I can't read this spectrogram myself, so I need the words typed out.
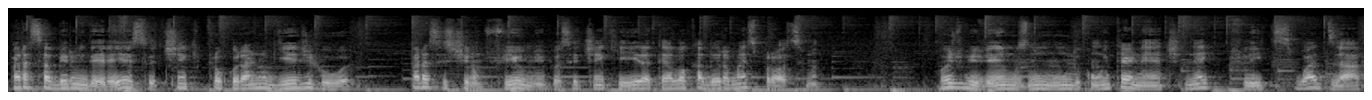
Para saber o endereço, tinha que procurar no guia de rua. Para assistir um filme, você tinha que ir até a locadora mais próxima. Hoje vivemos num mundo com internet, Netflix, WhatsApp,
